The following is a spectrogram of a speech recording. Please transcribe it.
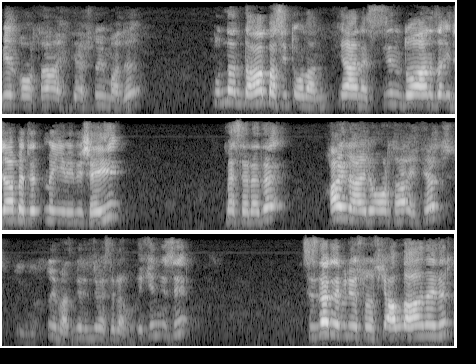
bir ortağa ihtiyaç duymadı. Bundan daha basit olan yani sizin duanıza icabet etme gibi bir şeyi meselede hayli hayli ortağa ihtiyaç duymaz. Birinci mesele bu. İkincisi Sizler de biliyorsunuz ki Allah'a nedir?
